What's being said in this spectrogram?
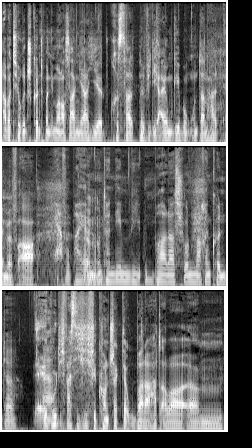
Aber theoretisch könnte man immer noch sagen, ja, hier, du kriegst halt eine VDI-Umgebung und dann halt MFA. Ja, wobei ein Unternehmen wie Uber das schon machen könnte. Äh, Ja. Gut, ich weiß nicht, wie viel Contractor Uber da hat, aber ähm,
